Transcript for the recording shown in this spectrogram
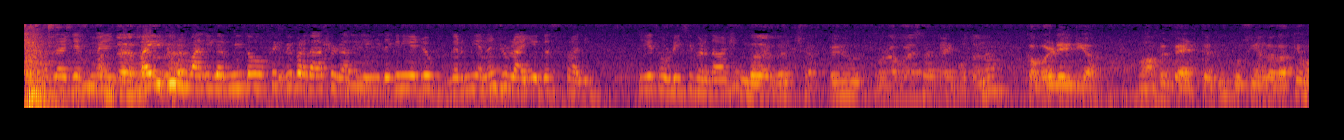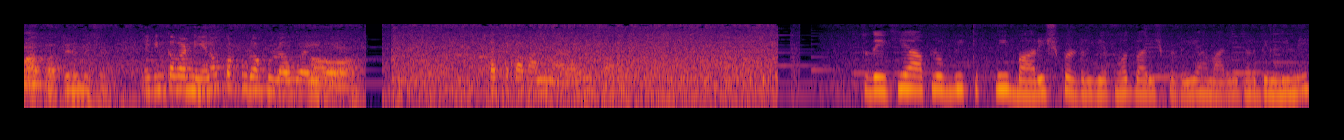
मतलब जिसमें मई जून वाली गर्मी तो फिर भी बर्दाश्त हो जाती है। लेकिन ये जो गर्मी है ना जुलाई अगस्त वाली ये थोड़ी सी बर्दाश्त नहीं अगर छत पे थोड़ा वैसा टाइप होता ना कवर्ड एरिया वहाँ पे बैठ कर कुर्सियाँ लगा के वहाँ खाते हैं हमेशा। लेकिन कवर नहीं है ना ऊपर पूरा खुला हुआ है हाँ। छत का पानी आ रहा है। तो देखिए, आप लोग भी कितनी बारिश पड़ रही है, बहुत बारिश पड़ रही है हमारे इधर दिल्ली में।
